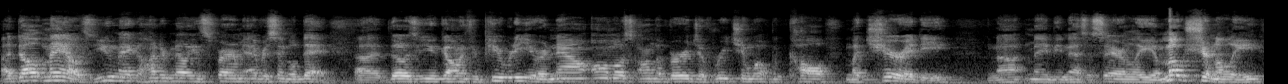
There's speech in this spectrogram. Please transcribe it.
Adult males, you make 100 million sperm every single day. Uh, those of you going through puberty, you are now almost on the verge of reaching what we call maturity. Not maybe necessarily emotionally,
